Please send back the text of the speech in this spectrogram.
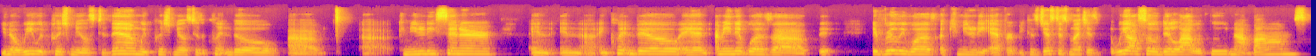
you know, we would push meals to them. We push meals to the Clintonville uh, uh, Community Center in in uh, in Clintonville, and I mean, it was uh, it, it really was a community effort because just as much as we also did a lot with food, not bombs,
